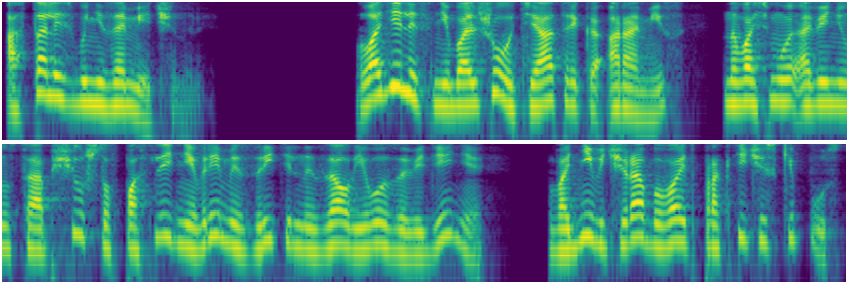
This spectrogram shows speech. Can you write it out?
остались бы незамеченными. Владелец небольшого театрика «Арамис» на 8-й авеню сообщил, что в последнее время зрительный зал его заведения в одни вечера бывает практически пуст,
